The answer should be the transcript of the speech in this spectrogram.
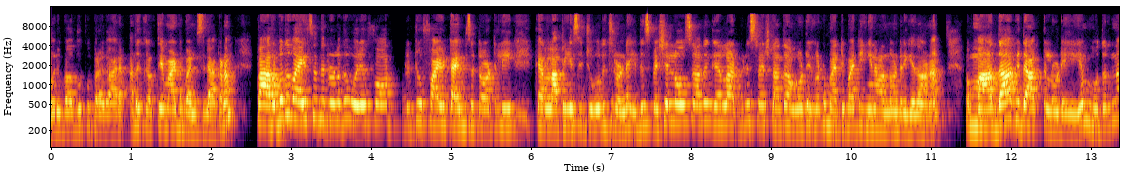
ഒരു വകുപ്പ് പ്രകാരം അത് കൃത്യമായിട്ട് മനസ്സിലാക്കണം. ഇപ്പൊ അറുപത് വയസ്സ് എന്നിട്ടുള്ളത് ഒരു four two five times totally Kerala P S C ചോദിച്ചിട്ടുണ്ട്. ഇത് സ്പെഷ്യൽ ലോസിനകത്തും കേരള അഡ്മിനിസ്ട്രേഷനകത്തും അങ്ങോട്ടും ഇങ്ങോട്ടും മാറ്റി മാറ്റി ഇങ്ങനെ വന്നുകൊണ്ടിരിക്കുന്നതാണ്. അപ്പൊ മാതാപിതാക്കളുടെയും മുതിർന്ന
